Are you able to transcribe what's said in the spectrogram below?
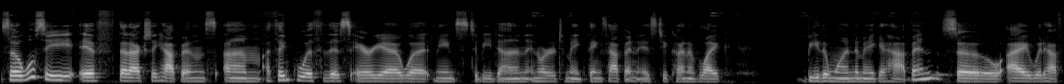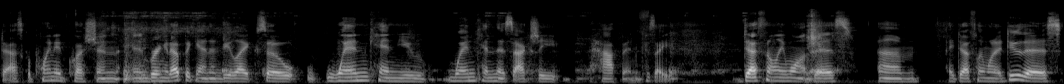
So we'll see if that actually happens. Um, I think with this area, what needs to be done in order to make things happen is to kind of like be the one to make it happen. So I would have to ask a pointed question and bring it up again and be like, so when can you, when can this actually happen? Because I, definitely want this. Um, I definitely want to do this.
